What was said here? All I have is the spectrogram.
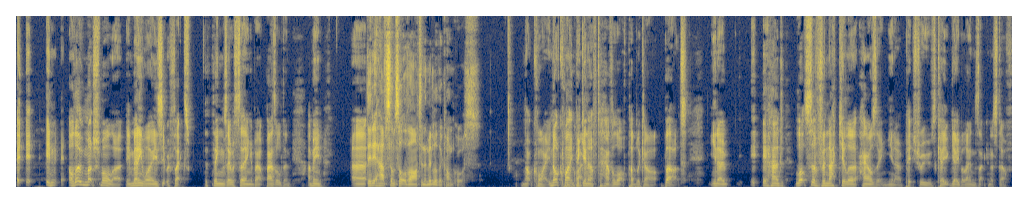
It, it, in although much smaller, in many ways it reflects the things they were saying about Basildon. I mean, uh, Did it have some sort of art in the middle of the concourse? Not quite. Not quite quite. big enough to have a lot of public art, but you know, it, it had lots of vernacular housing. You know, pitched roofs, gable ends, that kind of stuff,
